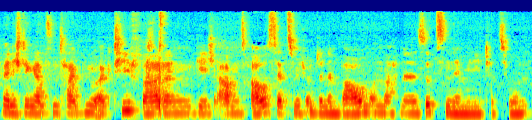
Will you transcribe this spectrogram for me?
wenn ich den ganzen Tag nur aktiv war, dann gehe ich abends raus, setze mich unter einen Baum und mache eine sitzende Meditation.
